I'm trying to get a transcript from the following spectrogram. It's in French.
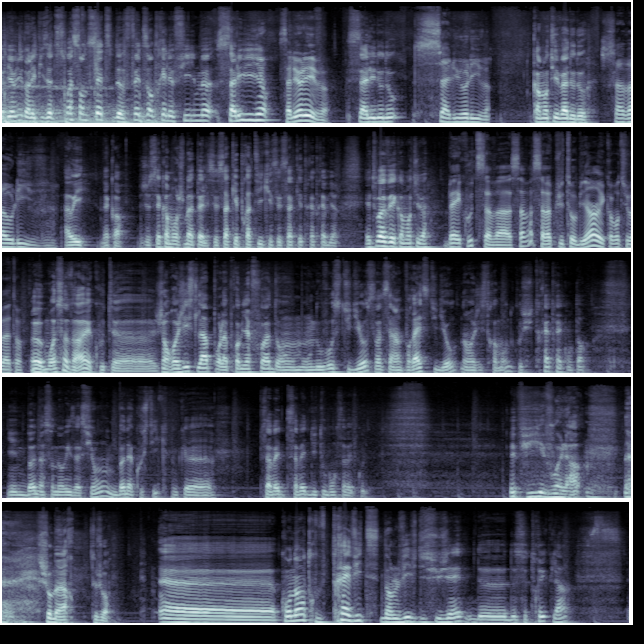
Et bienvenue dans l'épisode 67 de Faites entrer le film. Salut Vivien. Salut Olive. Salut Doudou. Salut Olive. Comment tu vas Doudou? Ça va Olive? Ah oui, d'accord. Je sais comment je m'appelle, c'est ça qui est pratique et c'est ça qui est très très bien. Et toi V, comment tu vas? Bah écoute, ça va, ça va, ça va plutôt bien. Et comment tu vas toi? Euh, Moi ça va, écoute, euh, j'enregistre là pour la première fois dans mon nouveau studio. Ça, c'est un vrai studio d'enregistrement, du coup je suis très très content. Il y a une bonne insonorisation, une bonne acoustique, donc euh, ça, va être, ça va être du tout bon, ça va être cool. Et puis voilà, Euh, chômeur, toujours. Euh, qu'on entre très vite dans le vif du sujet de, de ce truc-là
